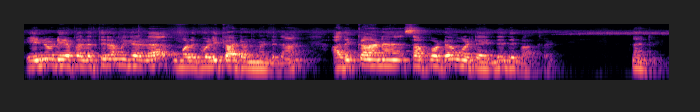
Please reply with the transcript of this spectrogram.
என்னுடைய பல திறமைகளை உங்களுக்கு வெளிக்காட்டணுமென்று தான் அதுக்கான சப்போர்ட்டை உங்கள்கிட்ட இருந்து எதிர்பார்க்குறேன். நன்றி.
